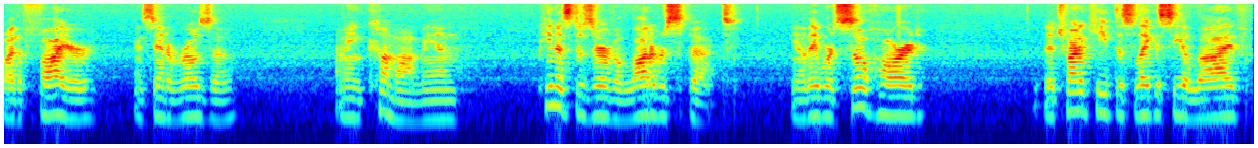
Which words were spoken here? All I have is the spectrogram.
by the fire in Santa Rosa, I mean, come on, man. Peanuts deserve a lot of respect. You know, they worked so hard. They're trying to keep this legacy alive.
